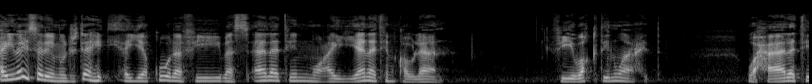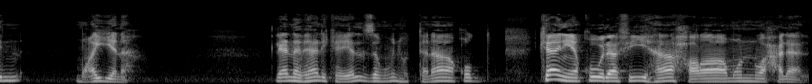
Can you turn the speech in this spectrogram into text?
أي ليس للمجتهد أن يقول في مسألة معينة قولان في وقت واحد وحالة معينة. لأن ذلك يلزم منه التناقض. كان يقول فيها حرام وحلال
